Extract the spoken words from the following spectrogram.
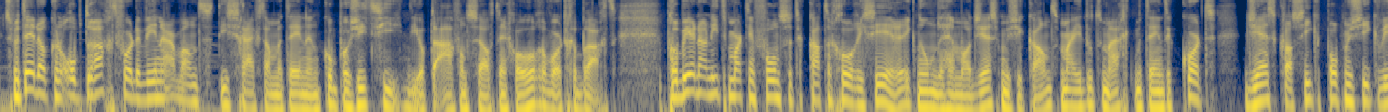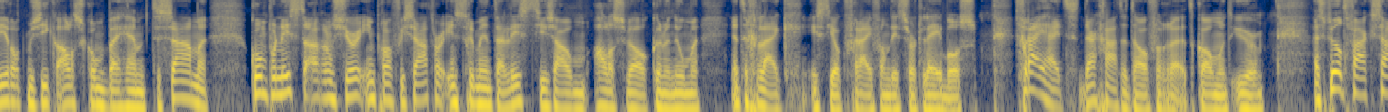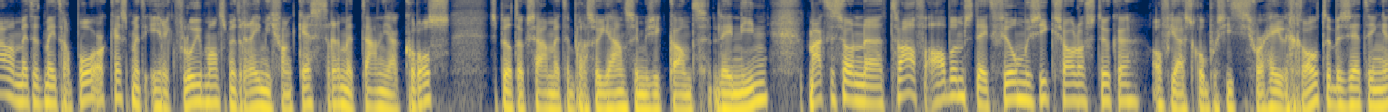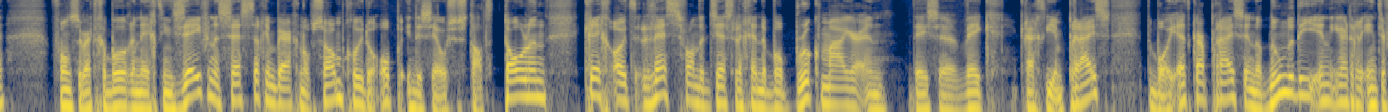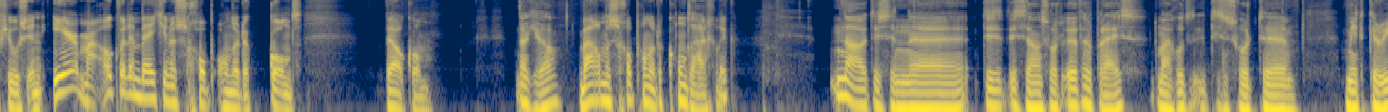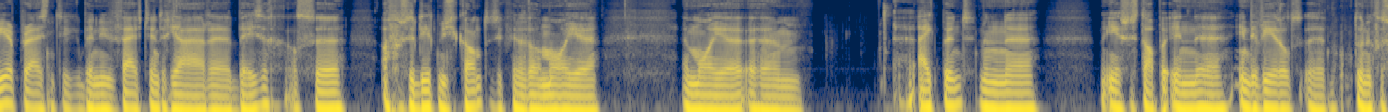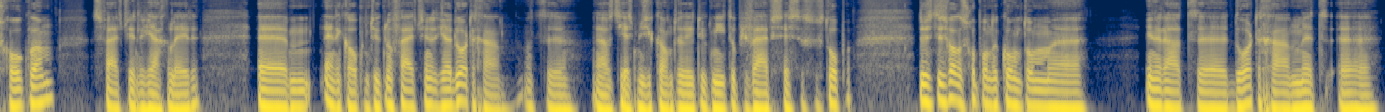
Is meteen ook een opdracht voor de winnaar, want die schrijft dan meteen een compositie die op de avond zelf ten gehore wordt gebracht. Probeer nou niet Martin Fonsen te categoriseren. Ik noemde hem al jazzmuzikant, maar je doet hem eigenlijk meteen tekort. Jazz, klassiek, popmuziek, wereldmuziek, alles komt bij hem tezamen. Componist, arrangeur, improvisator, instrumentalist. Je zou hem alles wel kunnen noemen. En tegelijk is hij ook vrij van dit soort labels. Vrijheid, daar gaat het over eh, het komend uur. Hij speelt vaak samen met het Metropoolorkest, met Erik Vloeimans, met Remy van Kesteren, met Tania Cross. Speelt ook samen met de Braziliaanse muzikant Lenin. Maakte zo'n uh, twaalf albums, deed veel muziek, solostukken of juist composities voor hele grote bezettingen. Fonse werd geboren in 1967 in Bergen op Zoom, groeide op in de Zeeuwse stad Tolen. Kreeg ooit les van de jazzlegende Bob Brookmeyer en deze week krijgt hij een prijs, de Boy Edgar prijs. En dat noemde hij in eerdere interviews een eer, maar ook wel een beetje een schop onder de kont. Welkom. Dankjewel. Waarom een schop onder de kont eigenlijk? Nou, het is een, uh, het is, het is dan een soort oeuvreprijs. Maar goed, het is een soort uh, mid-career prijs natuurlijk. Ik ben nu 25 jaar uh, bezig als afgestudeerd muzikant. Dus ik vind het wel een mooie, een mooie um, eikpunt. Mijn, mijn eerste stappen in, in de wereld toen ik van school kwam. Dat is 25 jaar geleden. Um, en ik hoop natuurlijk nog 25 jaar door te gaan. Want uh, ja, als jazzmuzikant wil je natuurlijk niet op je 65ste stoppen. Dus het is wel een schop onder de kont om uh, inderdaad uh, door te gaan met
